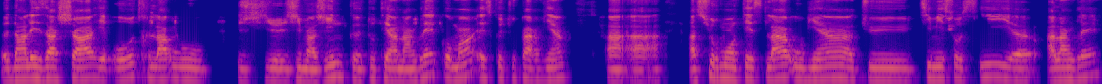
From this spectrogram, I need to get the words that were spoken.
dans les achats et autres, là où j'imagine que tout est en anglais. Comment est-ce que tu parviens à, surmonter cela ou bien tu t'immisces aussi euh, à l'anglais?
